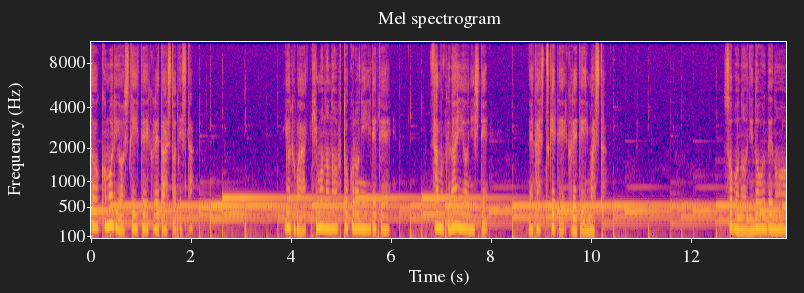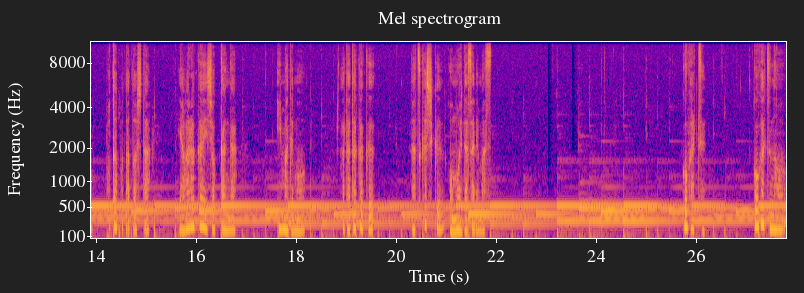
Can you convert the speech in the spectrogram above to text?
と子守をしていてくれた人でした。夜は着物の懐に入れて寒くないようにして寝かしつけてくれていました。祖母の二の腕のポタポタとした柔らかい食感が今でも温かく懐かしく思い出されます。5月。5月の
